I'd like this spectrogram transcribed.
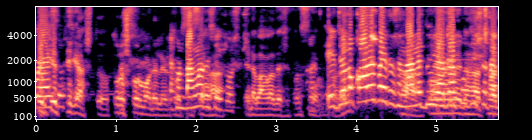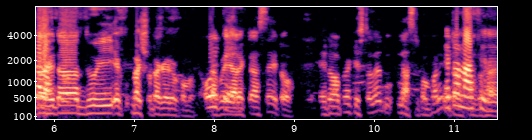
তুর্কির থেকে আসতো তুরস্কর মডেলের এখন বাংলাদেশেই করছে। এটা বাংলাদেশে করছে। জন্য কমে নাহলে দুই হাজার টাকা এটা টাকা এরকম। তারপরে আরেকটা আছে এটাও। এটাও আপনার ক্রিস্টালের নাসির কোম্পানি এটা নাসিরের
